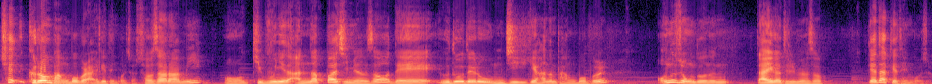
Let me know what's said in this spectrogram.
최- 그런 방법을 알게 된 거죠. 저 사람이 어, 기분이 안 나빠지면서 내 의도대로 움직이게 하는 방법을 어느 정도는 나이가 들면서 깨닫게 된 거죠.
